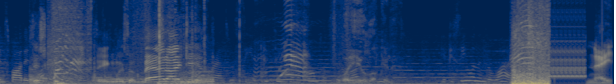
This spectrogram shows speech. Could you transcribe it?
Been spotted. This thing was a bad idea. Was seen acting as an to the What are you looking at? If you see one in the wild, Nay.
